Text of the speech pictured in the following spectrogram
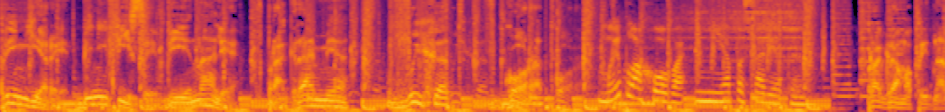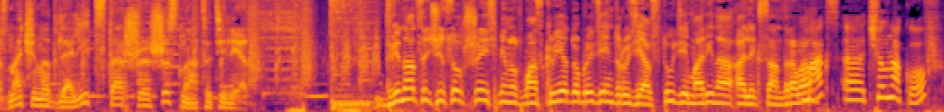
Премьеры, бенефисы, биеннале в программе «Выход в город». Мы плохого не посоветуем. Программа предназначена для лиц старше 16 лет. 12 часов 6 минут в Москве. Добрый день, друзья. В студии Марина Александрова. Макс э, Челноков.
